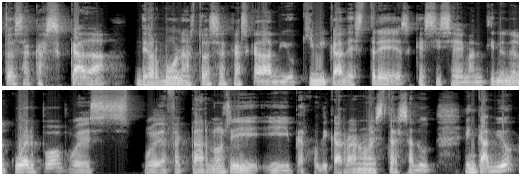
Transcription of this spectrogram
toda esa cascada de hormonas, toda esa cascada bioquímica de estrés que si se mantiene en el cuerpo, pues puede afectarnos y, y perjudicar a nuestra salud. En cambio,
